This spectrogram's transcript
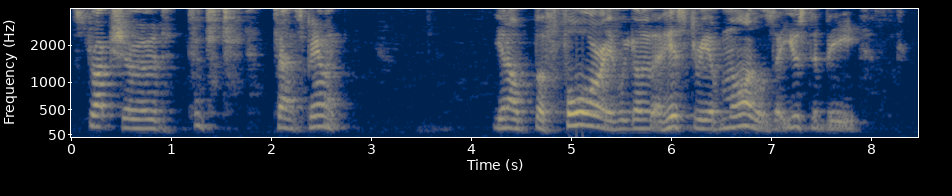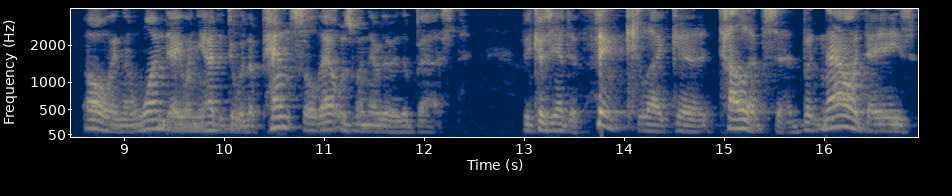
structured, transparent, you know, before, if we go to the history of models, they used to be, oh, in the one day when you had to do with a pencil, that was when they were the best. Because you had to think, like uh, Taleb said. But nowadays,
